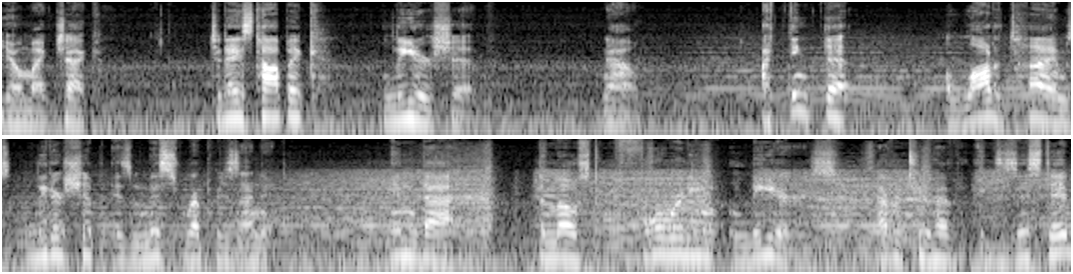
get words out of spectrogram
Yo, mic check. Today's topic leadership. Now, I think that a lot of times leadership is misrepresented in that the most forwarding leaders ever to have existed,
